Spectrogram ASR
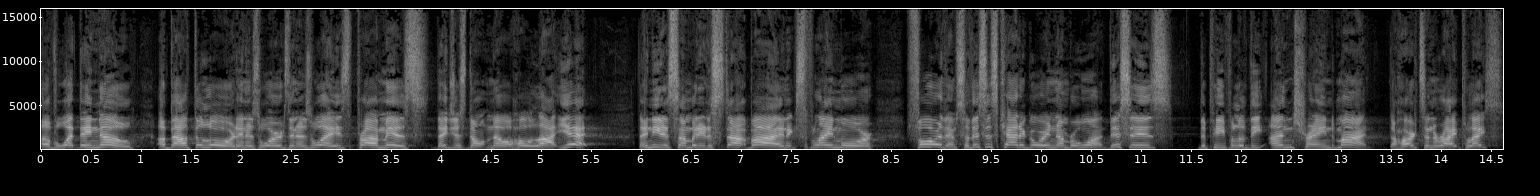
of what they know about the Lord and His words and His ways. Problem is, they just don't know a whole lot yet. They needed somebody to stop by and explain more for them. So, this is category number one. This is the people of the untrained mind. The heart's in the right place.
